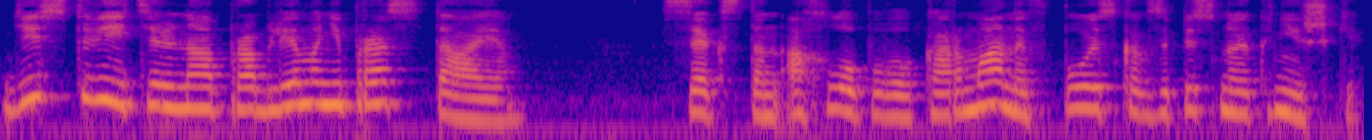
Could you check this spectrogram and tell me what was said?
Действительно, проблема непростая. Секстон охлопывал карманы в поисках записной книжки.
